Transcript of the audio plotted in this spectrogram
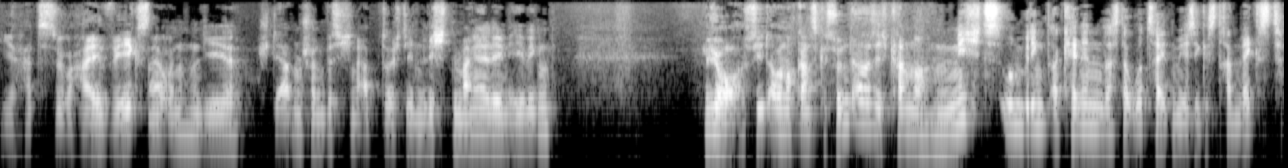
Die hat so halbwegs, ne, unten die sterben schon ein bisschen ab durch den Lichtmangel, den ewigen. Ja, sieht aber noch ganz gesund aus. Ich kann noch nichts unbedingt erkennen, dass da Urzeitmäßiges dran wächst.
